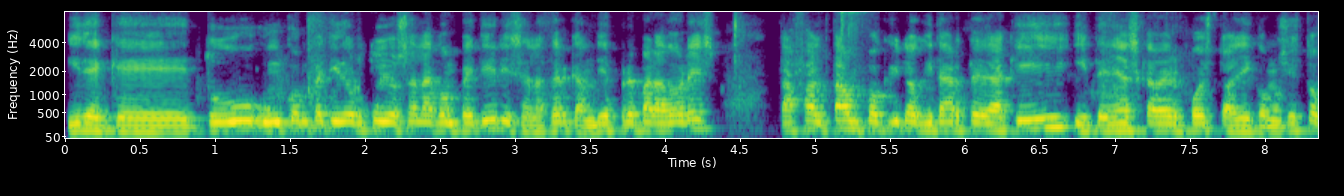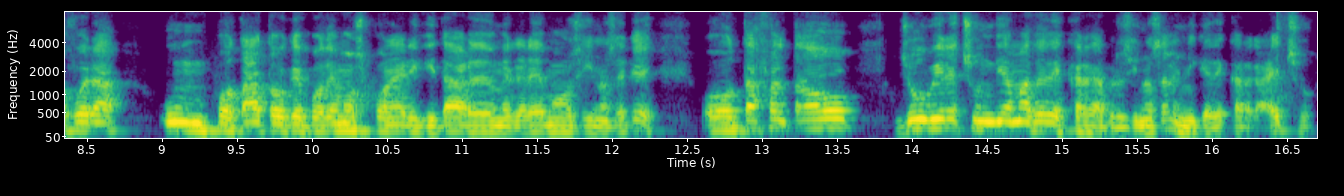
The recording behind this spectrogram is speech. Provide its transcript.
y de que tú, un competidor tuyo sale a competir y se le acercan 10 preparadores, te ha faltado un poquito quitarte de aquí y tenías que haber puesto allí, como si esto fuera un potato que podemos poner y quitar de donde queremos y no sé qué. O te ha faltado, yo hubiera hecho un día más de descarga, pero si no sabes ni qué descarga he hecho.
